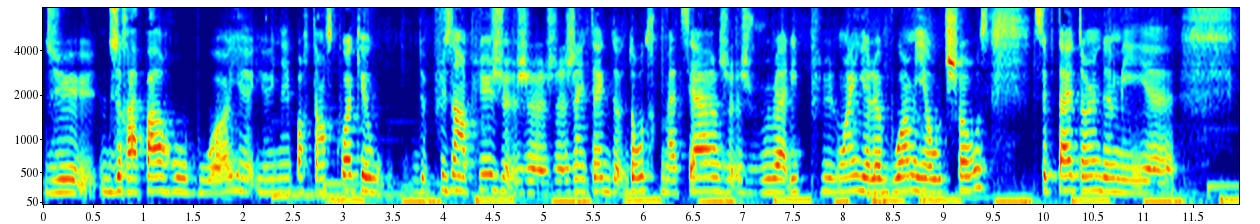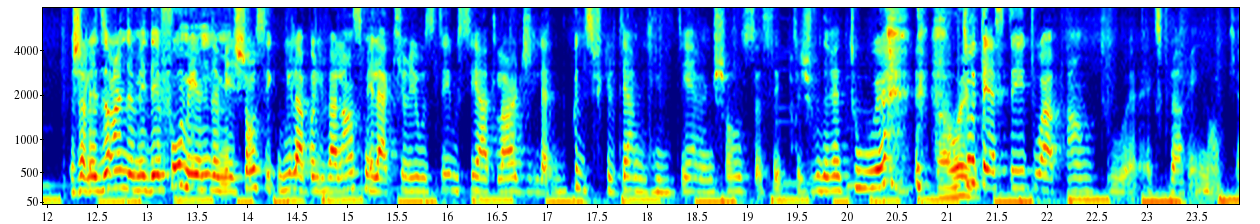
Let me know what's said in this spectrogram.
du, du rapport au bois. Il y, a, il y a une importance, quoique de plus en plus, je- je- je- j'intègre d'autres matières. Je, je veux aller plus loin. Il y a le bois, mais il y a autre chose. C'est peut-être un de mes euh, J'allais dire un de mes défauts, mais une de mes choses, c'est que oui, la polyvalence, mais la curiosité aussi at large. J'ai beaucoup de difficultés à me limiter à une chose. Ça, c'est, je voudrais tout, euh, Ah ouais. tout tester, tout apprendre, tout euh, explorer. Donc, euh,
